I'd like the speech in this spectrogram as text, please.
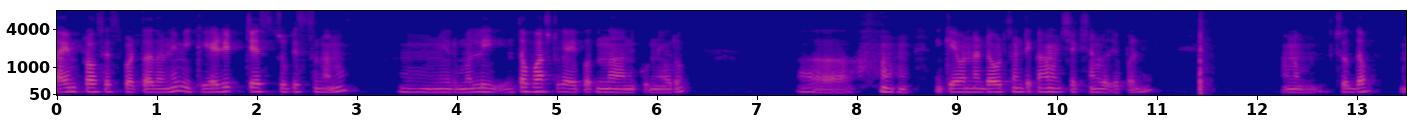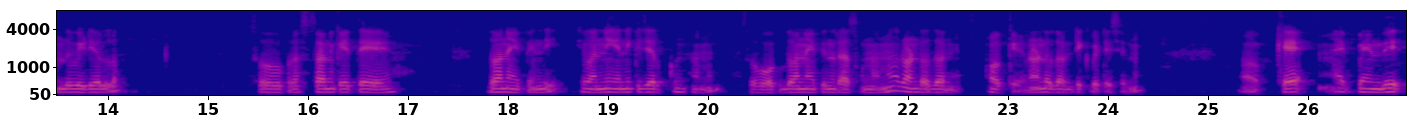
టైం ప్రాసెస్ పడుతుందండి. మీకు ఎడిట్ చేసి చూపిస్తున్నాను. మీరు మళ్ళీ ఇంత ఫాస్ట్గా అయిపోతుందా అనుకునేవారు. ఇంకేమన్నా డౌట్స్ ఉంటే కామెంట్ సెక్షన్లో చెప్పండి. మనం చూద్దాం ముందు వీడియోల్లో. సో ప్రస్తుతానికైతే ధోని అయిపోయింది. ఇవన్నీ ఎన్నిక జరుపుకుంటున్నాను. సో ఒక ధోని అయిపోయింది రాసుకున్నాను రెండో ధోని ఓకే రెండో ధోని టిక్ పెట్టేసాను ఓకే అయిపోయింది.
